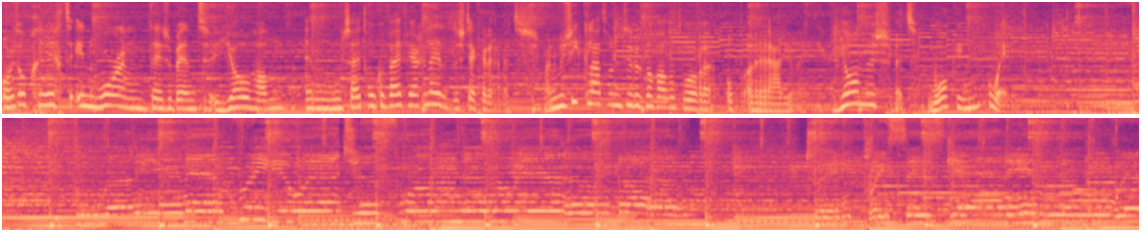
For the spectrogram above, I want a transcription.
Ooit opgericht in Hoorn, deze band Johan. En zij trokken vijf jaar geleden de stekker eruit. Maar de muziek laten we natuurlijk nog altijd horen op Radio 1. Johan dus met Walking Away. just places getting nowhere.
